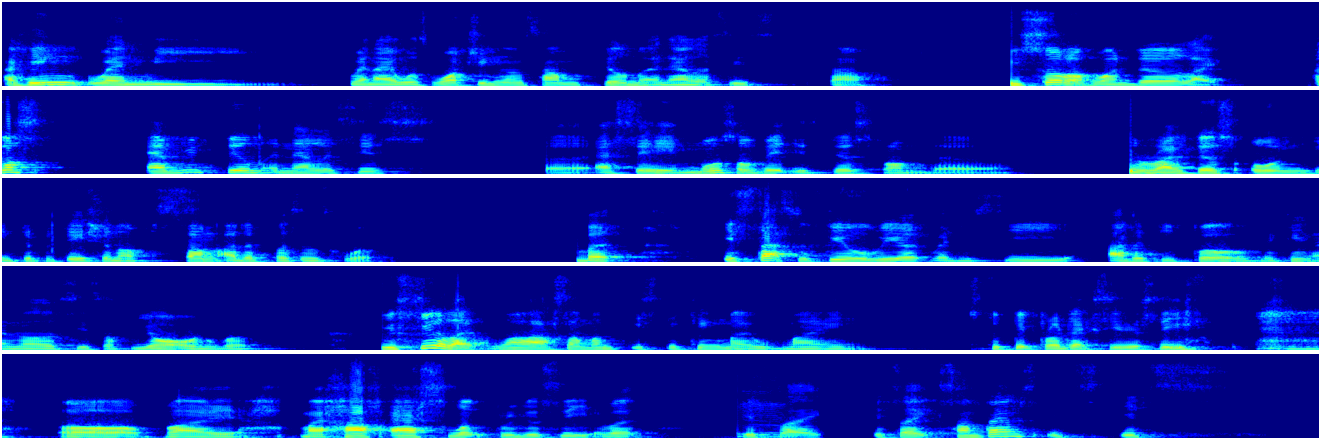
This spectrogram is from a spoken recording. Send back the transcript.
I think when we when I was watching on some film analysis stuff, you sort of wonder like because every film analysis uh, essay, most of it is just from the, the writer's own interpretation of some other person's work. But it starts to feel weird when you see other people making analysis of your own work. You feel like, wow, someone is taking my my stupid project seriously, or my my half-ass work previously. But mm. it's like it's like sometimes it's it's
